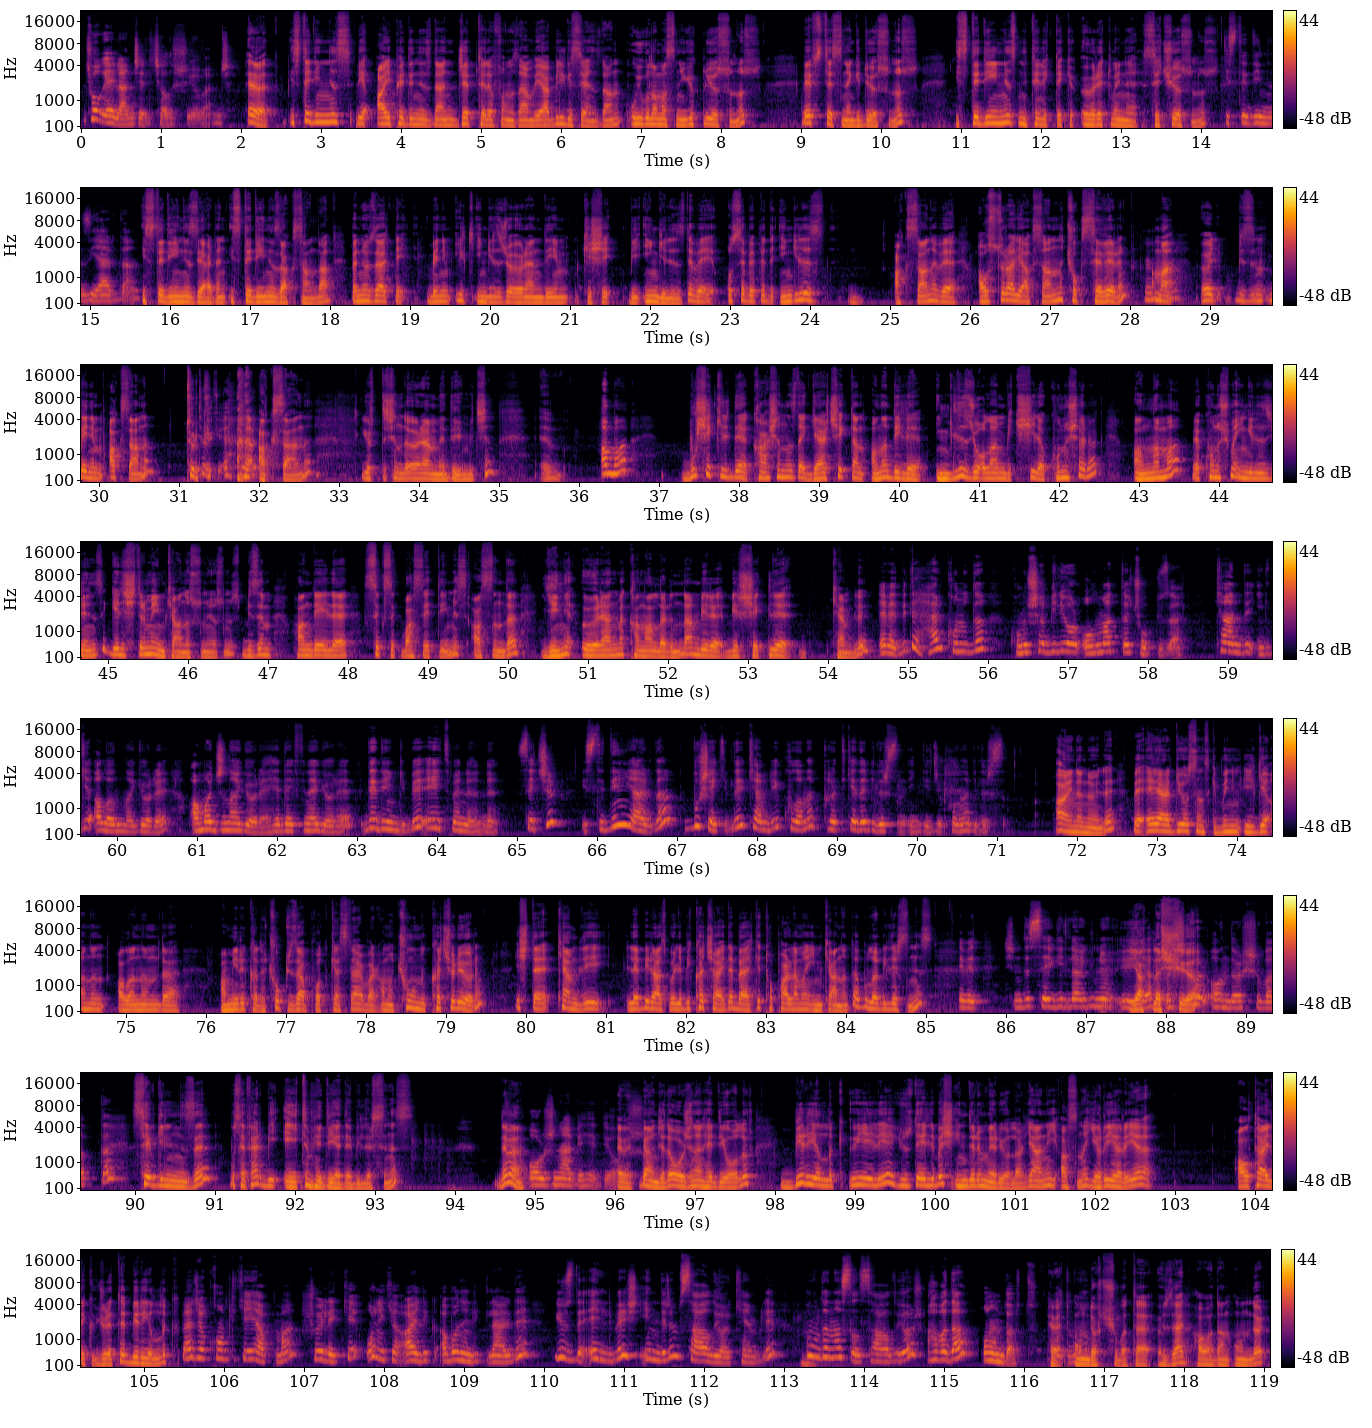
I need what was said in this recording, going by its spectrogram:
Çok eğlenceli çalışıyor bence. Evet, istediğiniz bir iPad'inizden, cep telefonunuzdan veya bilgisayarınızdan uygulamasını yüklüyorsunuz. Web sitesine gidiyorsunuz. İstediğiniz nitelikteki öğretmeni seçiyorsunuz. İstediğiniz yerden. İstediğiniz yerden, istediğiniz aksandan. Ben özellikle benim ilk İngilizce öğrendiğim kişi bir İngilizdi ve o sebeple de İngiliz aksanı ve Avustralya aksanını çok severim. Ama öyle bizim benim aksanım Türk, Türk. aksanı. Yurt dışında öğrenmediğim için. Ee, ama bu şekilde karşınızda gerçekten ana dili İngilizce olan bir kişiyle konuşarak anlama ve konuşma İngilizcenizi geliştirme imkanı sunuyorsunuz. Bizim Hande ile sık sık bahsettiğimiz aslında yeni öğrenme kanallarından biri bir şekli Cambly. Evet bir de her konuda konuşabiliyor olmak da çok güzel. Kendi ilgi alanına göre, amacına göre, hedefine göre dediğin gibi eğitmenini seçip istediğin yerden bu şekilde Cambly'i kullanıp pratik edebilirsin. İngilizce kullanabilirsin. Aynen öyle ve eğer diyorsanız ki benim ilgi anın alanımda Amerika'da çok güzel podcastler var ama çoğunu kaçırıyorum. İşte Cambly ile biraz böyle birkaç ayda belki toparlama imkanı da bulabilirsiniz. Evet şimdi sevgililer günü e, Yaklaşıyor. yaklaşıyor 14 Şubat'ta. Sevgilinize bu sefer bir eğitim hediye edebilirsiniz. Değil mi? Orijinal bir hediye olur. Evet bence de orijinal hediye olur. Bir yıllık üyeliğe %55 indirim veriyorlar. Yani aslında yarı yarıya 6 aylık ücrete bir yıllık Bence komplike yapma. Şöyle ki 12 aylık aboneliklerde %55 indirim sağlıyor Cambly. Bunu da nasıl sağlıyor? Havadan 14. Evet kodunu. 14 Şubat'a özel havadan 14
